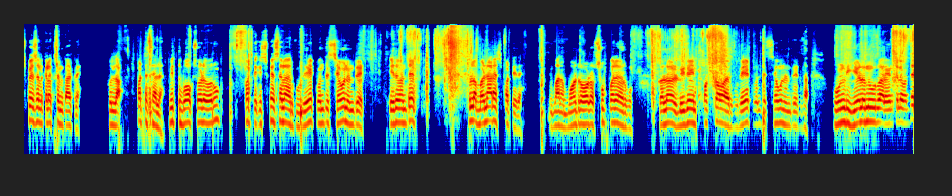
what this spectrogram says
ஸ்பெஷல் கலெக்ஷன் காட்டுறேன். ஃபுல்லாக பட்டு சேலை வித் பாக்ஸோட வரும். பட்டு ஸ்பெஷலாக இருக்கும். ரேட் வந்து செவன் ஹண்ட்ரட் இது வந்து ஃபுல்லாக பனாரஸ் பட்டு இது. பாருங்கள் பார்டரோட சூப்பராக இருக்கும். கலர் டிசைன் பக்காவாக இருக்கும். ரேட் வந்து செவன் ஹண்ட்ரட் தான். ஒன்லி எழுநூறுவா ரேஞ்சில் வந்து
